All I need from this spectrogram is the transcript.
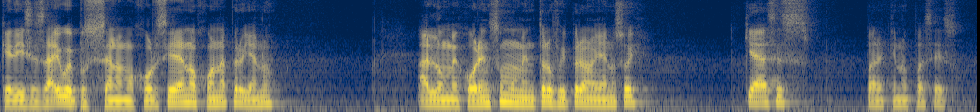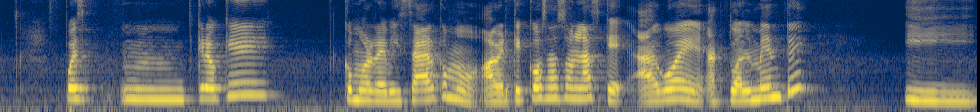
Que dices, ay, güey, pues a lo mejor sí era enojona, pero ya no. A lo mejor en su momento lo fui, pero ya no soy. ¿Qué haces para que no pase eso? Pues mm, creo que como revisar, como a ver qué cosas son las que hago eh, actualmente y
